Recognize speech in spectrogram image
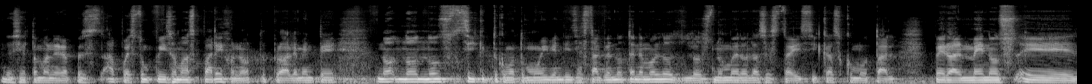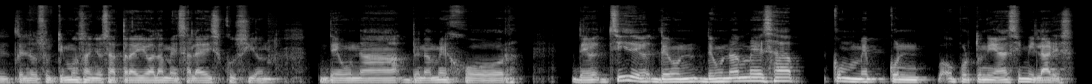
de cierta manera, pues ha puesto un piso más parejo, ¿no? Probablemente, no, no, no, sí, como tú muy bien dices, tal vez no tenemos los, los números, las estadísticas como tal, pero al menos eh, en los últimos años ha traído a la mesa la discusión de una, de una mejor, de, sí, de, de, un, de una mesa con, con oportunidades similares.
